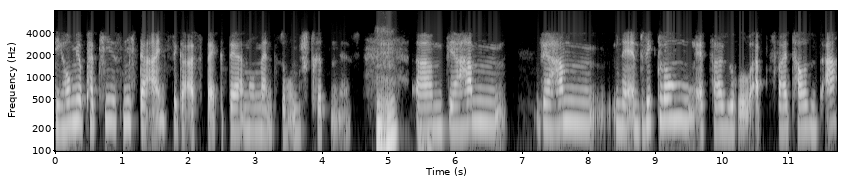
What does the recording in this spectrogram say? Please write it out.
die Homöopathie ist nicht der einzige Aspekt, der im Moment so umstritten ist. Mhm. Ähm, wir haben wir haben eine Entwicklung etwa so ab 2008,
